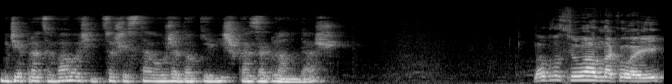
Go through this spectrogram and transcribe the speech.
Gdzie pracowałeś i co się stało, że do kieliszka zaglądasz? No pracowałem na kolei.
